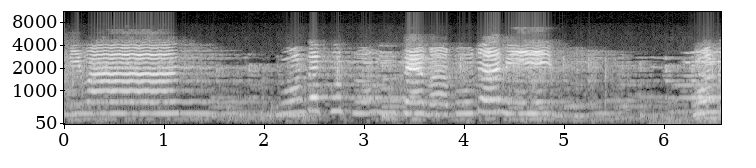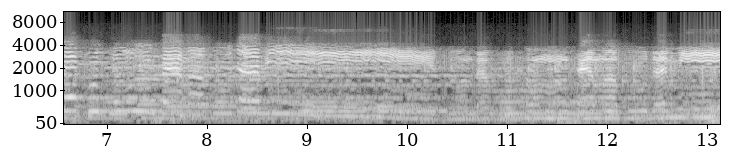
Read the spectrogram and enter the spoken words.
නිවන්. හොඳ කුසුම් තම de mí.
